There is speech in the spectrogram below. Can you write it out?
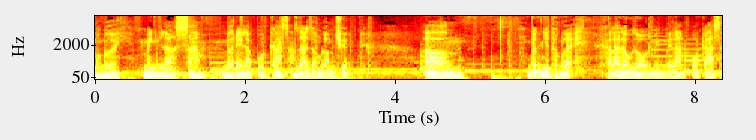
mọi người, mình là Sam và đây là podcast dài dòng lắm chuyện. À, Vẫn như thường lệ, khá là lâu rồi mình mới làm podcast.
